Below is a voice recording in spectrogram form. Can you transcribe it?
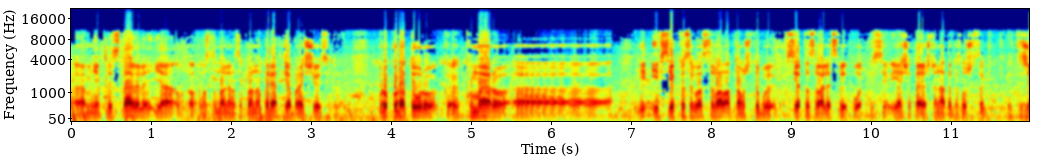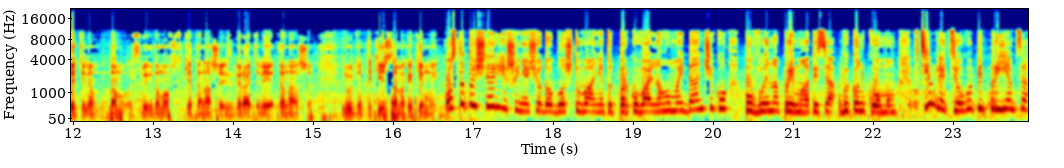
э, мне представили, я в установленном законном порядке обращусь в прокуратуру, к, к мэру э, и, и все, кто согласовал о том, чтобы все отозвали свои подписи. Я считаю, что надо прислушаться к, к жителям дом- своих домов, все-таки это наши избиратели, это наши люди, такие же самые, как и мы. Остаточне рішення щодо облаштування тут паркувального майданчику повинно прийматися виконкомом. Втім, для цього підприємця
